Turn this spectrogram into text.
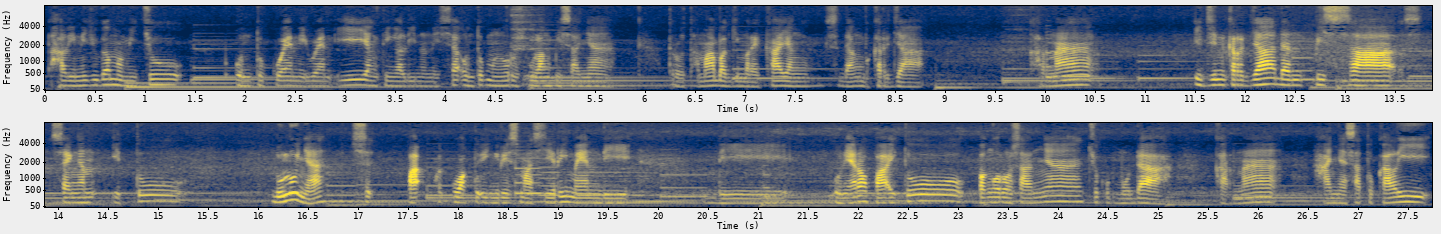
hal ini juga memicu untuk WNI-WNI yang tinggal di Indonesia untuk mengurus ulang visanya, terutama bagi mereka yang sedang bekerja. Karena izin kerja dan visa Schengen itu dulunya waktu Inggris masih remain di di Uni Eropa itu pengurusannya cukup mudah karena hanya satu kali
